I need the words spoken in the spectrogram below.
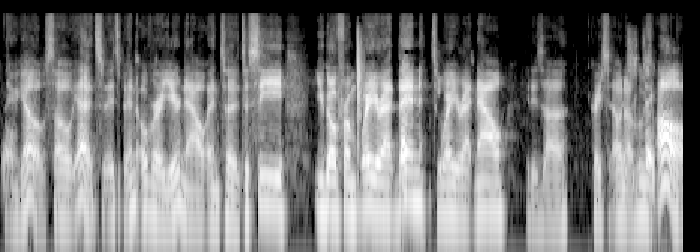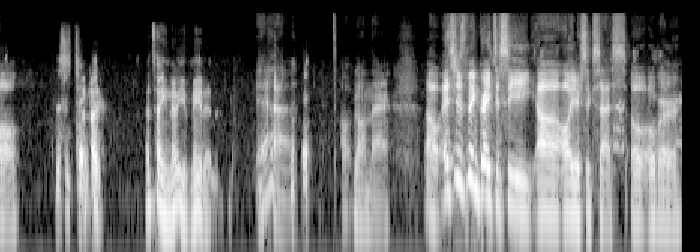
So. There you go. So yeah, it's it's been over a year now, and to to see you go from where you're at then to where you're at now, it is uh great. To, oh no, who's Taker. oh this is Taker. That's how you know you've made it. Yeah, gone there. Oh, it's just been great to see uh, all your success o- over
